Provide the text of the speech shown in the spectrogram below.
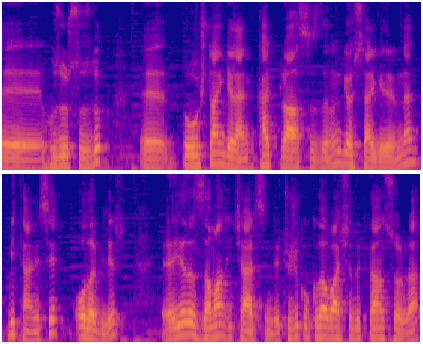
e, huzursuzluk e, doğuştan gelen kalp rahatsızlığının göstergelerinden bir tanesi olabilir. E, ya da zaman içerisinde çocuk okula başladıktan sonra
